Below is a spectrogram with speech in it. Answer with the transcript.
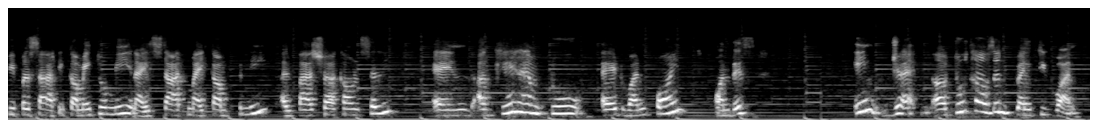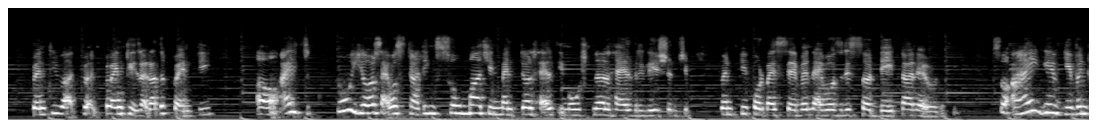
people started coming to me and I start my company, Alpa Shah Counseling and again, I am to add one point on this. In uh, 2021, 20, 20, rather 20, uh, I two years I was studying so much in mental health, emotional health, relationship. 24 by 7, I was research data and everything. So I gave given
